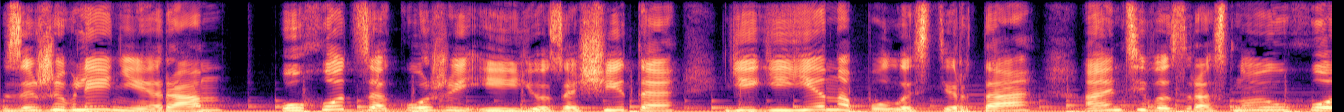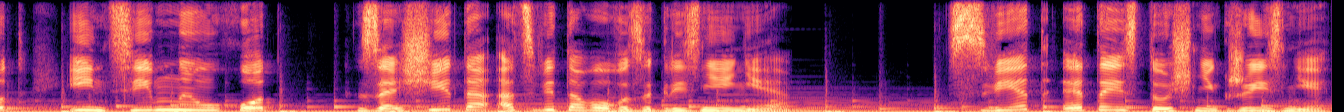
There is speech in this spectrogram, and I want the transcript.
заживление ран, уход за кожей и ее защита, гигиена полости рта, антивозрастной уход, интимный уход, защита от светового загрязнения. Свет – это источник жизни.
